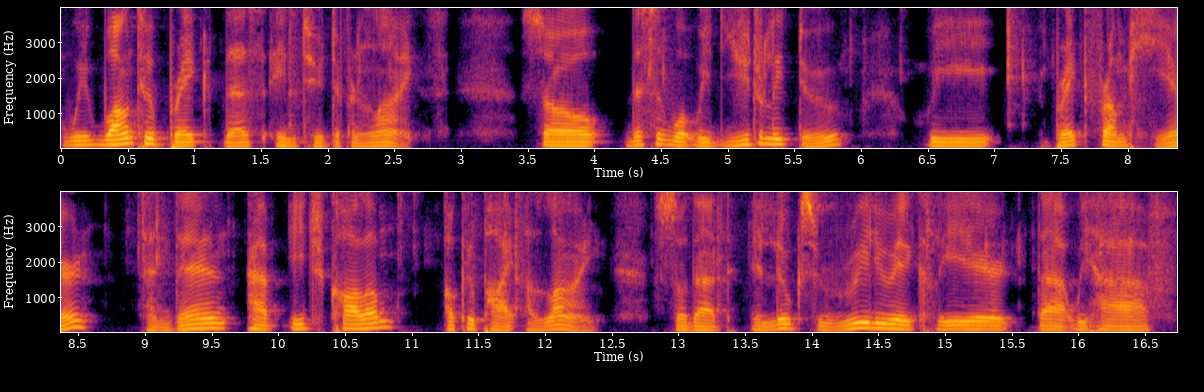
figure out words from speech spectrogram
we want to break this into different lines. So this is what we usually do. We break from here and then have each column occupy a line so that it looks really, really clear that we have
